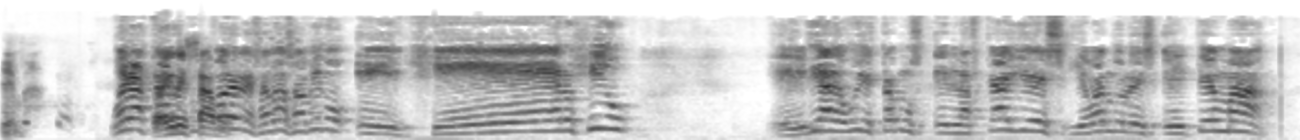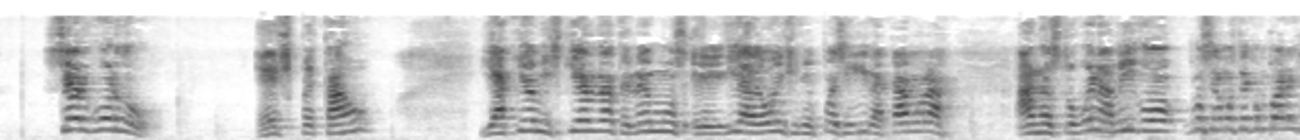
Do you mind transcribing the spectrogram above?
tema. Buenas tardes, compadre, les habla su amigo el Chero Chido. El día de hoy estamos en las calles llevándoles el tema ser gordo. ¿Es pecado? Y aquí a mi izquierda tenemos el día de hoy, si me puede seguir la cámara, a nuestro buen amigo, ¿cómo se llama usted, compadre?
